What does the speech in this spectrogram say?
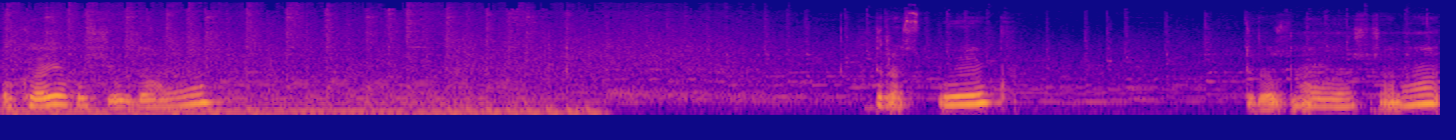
Okej, jakoś się udało. Dobra, znowu jeszcze raz.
